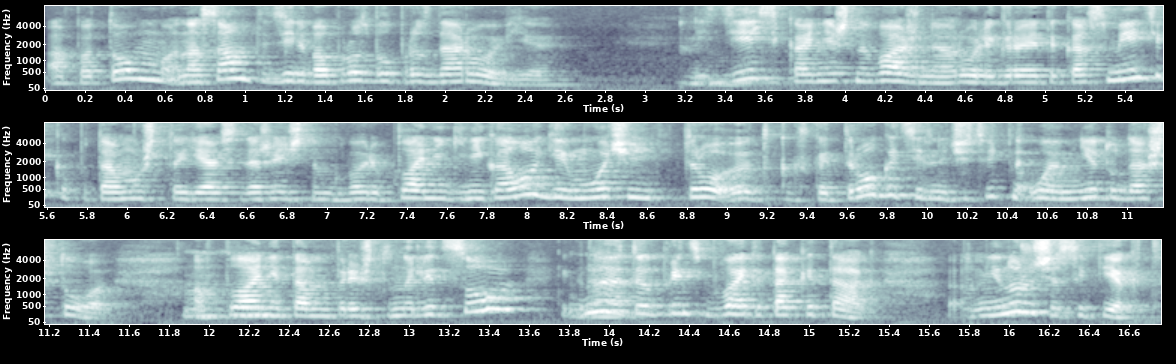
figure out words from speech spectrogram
а потом на самом-то деле вопрос был про здоровье. И здесь, конечно, важную роль играет и косметика, потому что я всегда женщинам говорю, в плане гинекологии мы очень, э, как сказать, трогательно, чувствительно, ой, мне туда что? А в плане там, например, что на лицо, ну, да. ну, это, в принципе, бывает и так, и так. Мне нужен сейчас эффект,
